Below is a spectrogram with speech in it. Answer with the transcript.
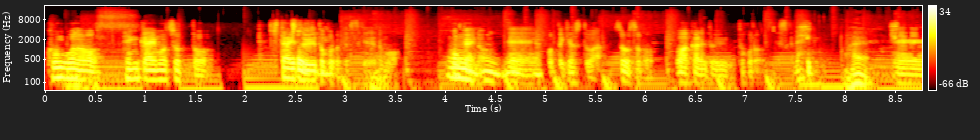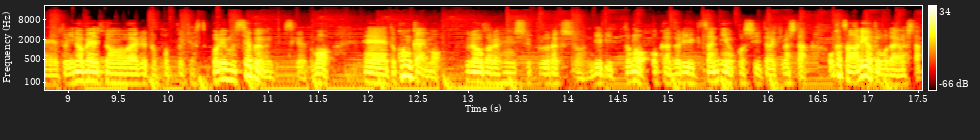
今後の展開もちょっと期待というところですけれども、今回の、うんうんうんえーポッドキャストはそろそろお別れというところですかね。はい。えー、とイノベーションワイルドポッドキャストボリューム7ですけれども、えー、と今回もグローバル編集プロダクションリビットの岡紀之さんにお越しいただきました。岡さんありがとうございました。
